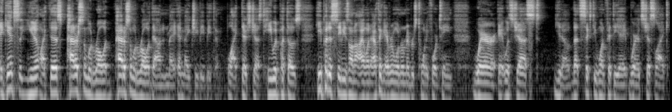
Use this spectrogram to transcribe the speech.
against a unit like this, Patterson would roll it. Patterson would roll it down and make and make GB beat them. Like there's just he would put those he put his CBs on an island. I think everyone remembers 2014 where it was just you know that 6158 where it's just like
